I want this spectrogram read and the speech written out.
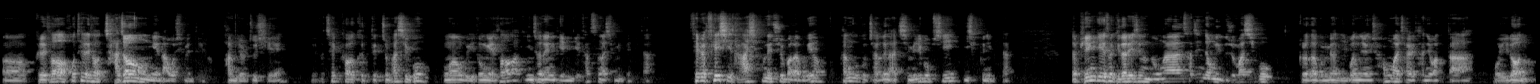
어, 그래서 호텔에서 자정에 나오시면 돼요. 밤 12시에. 그래서 체크아웃 그때쯤 하시고 공항으로 이동해서 인천행 비행기에 탑승하시면 됩니다. 새벽 3시 40분에 출발하고요. 한국 도착은 아침 7시 20분입니다. 자, 비행기에서 기다리시는 동안 사진 정리도 좀 하시고 그러다 보면 이번 여행 정말 잘 다녀왔다. 뭐 이런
